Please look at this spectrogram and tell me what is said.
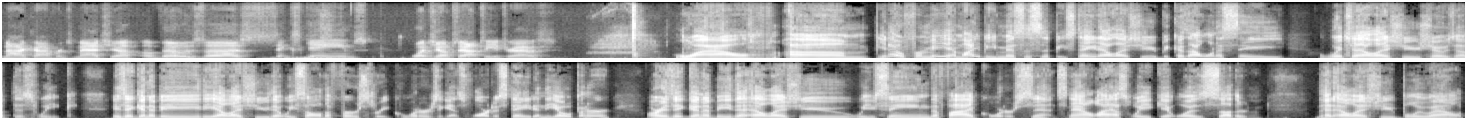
non-conference matchup. Of those uh, six games, what jumps out to you, Travis? Wow. Um, you know, for me, it might be Mississippi State LSU because I want to see which LSU shows up this week. Is it going to be the LSU that we saw the first three quarters against Florida State in the opener? Or is it going to be the LSU we've seen the five quarters since? Now, last week it was Southern that LSU blew out.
